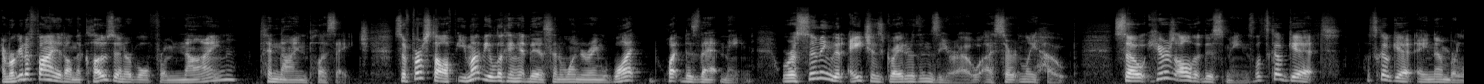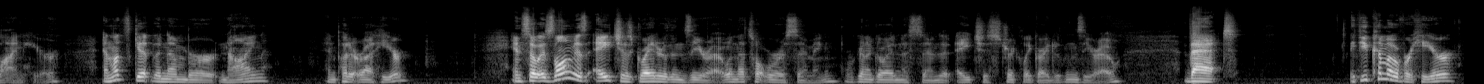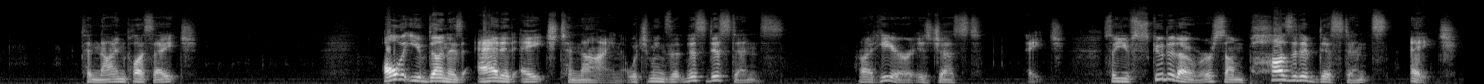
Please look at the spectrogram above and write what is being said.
and we're going to find it on the closed interval from 9 to 9 plus h. So first off, you might be looking at this and wondering, what, what does that mean? We're assuming that h is greater than 0, I certainly hope. So here's all that this means. Let's go get, let's go get a number line here, and let's get the number 9 and put it right here. And so as long as h is greater than 0, and that's what we're assuming, we're going to go ahead and assume that h is strictly greater than 0, that if you come over here to 9 plus h, all that you've done is added h to 9, which means that this distance right here is just h. So you've scooted over some positive distance h.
